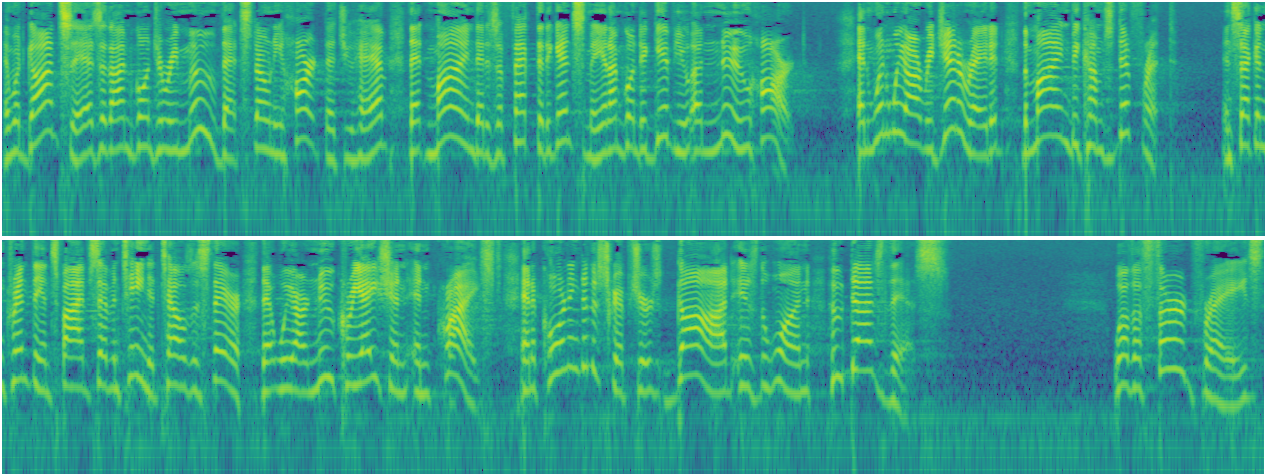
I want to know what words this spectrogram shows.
And what God says that I'm going to remove that stony heart that you have, that mind that is affected against me, and I'm going to give you a new heart. And when we are regenerated, the mind becomes different. In 2 Corinthians 5:17 it tells us there that we are new creation in Christ. And according to the scriptures, God is the one who does this. Well, the third phrase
